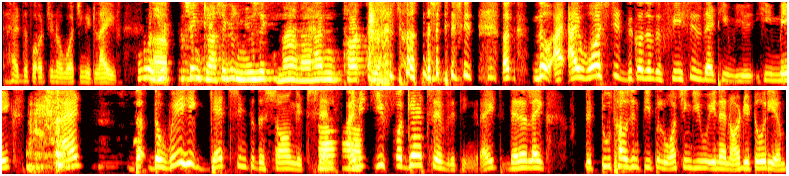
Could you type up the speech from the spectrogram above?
had the fortune of watching it live. Oh, Uh, you're watching classical music, man. I hadn't thought to. no, no, is uh, no. I, I watched it because of the faces that he he makes and the the way he gets into the song itself. I Uh-huh. mean, he forgets everything, right? There are like 2000 people watching you in an auditorium.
